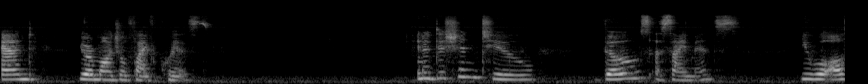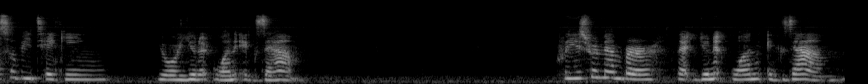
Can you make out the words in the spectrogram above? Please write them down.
and your Module 5 quiz. In addition to those assignments, you will also be taking your Unit 1 exam. Please remember that Unit 1 exam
